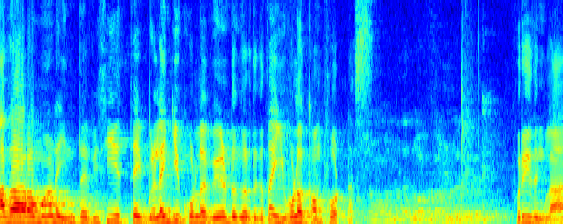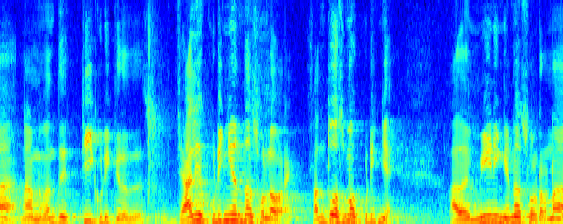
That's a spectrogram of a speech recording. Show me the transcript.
ஆதாரமான இந்த விஷயத்தை விளங்கி கொள்ள வேண்டுங்கிறதுக்கு தான் இவ்வளோ கம்ஃபோர்ட்னஸ் புரியுதுங்களா? நான் வந்து டீ குடிக்கிறது ஜாலியாக குடிங்கன்னு தான் சொல்ல வரேன். சந்தோஷமாக குடிங்க. அது மீனிங் என்ன சொல்கிறேன்னா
